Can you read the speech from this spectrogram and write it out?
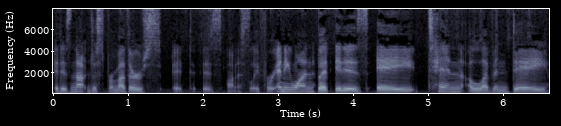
It is not just for mothers, it is honestly for anyone, but it is a 10, 11 day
